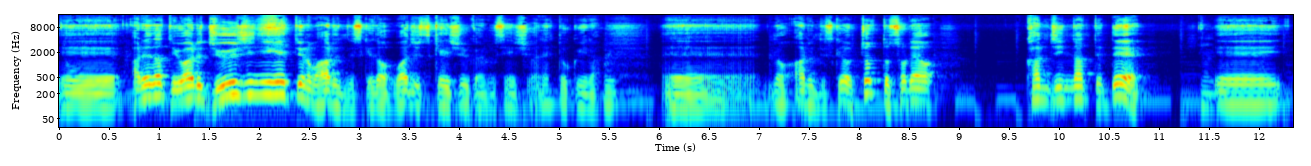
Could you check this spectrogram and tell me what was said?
えーあれだと言われる十字逃げっていうのもあるんですけど、話術研修会の選手がね、得意な、えーのあるんですけど、ちょっとそれは感じになってて、えー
